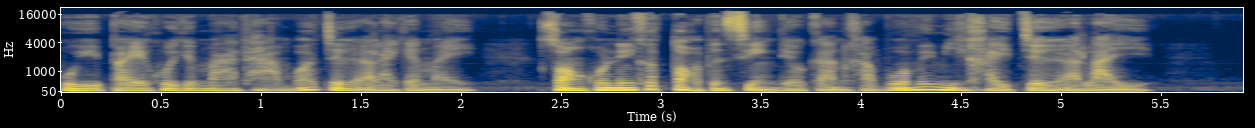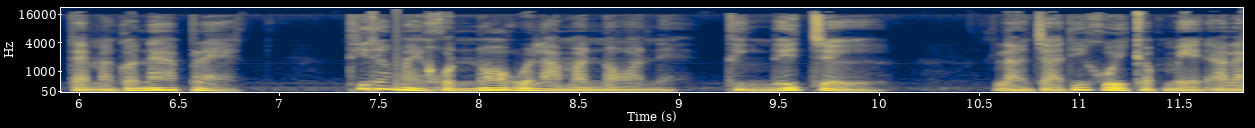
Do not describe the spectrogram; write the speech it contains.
คุยไปคุยกันมาถามว่าเจออะไรกันไหมสองคนนี้ก็ตอบเป็นเสียงเดียวกันครับ ว่าไม่มีใครเจออะไร แต่มันก็น่าแปลก ที่ทำไมคนนอกเวลามานอนเนี่ยถึงได้เจอ หลังจากที่คุยกับเมดอะไร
